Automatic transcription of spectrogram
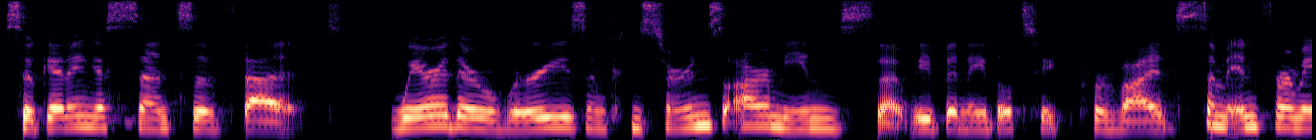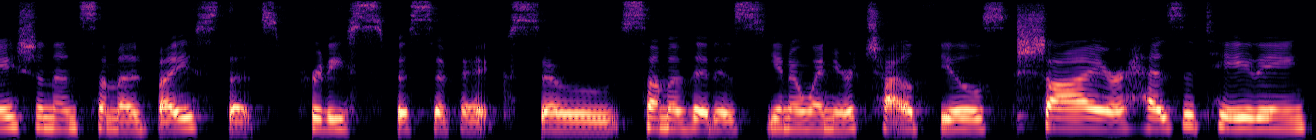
So, getting a sense of that, where their worries and concerns are, means that we've been able to provide some information and some advice that's pretty specific. So, some of it is, you know, when your child feels shy or hesitating,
